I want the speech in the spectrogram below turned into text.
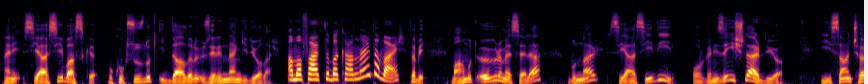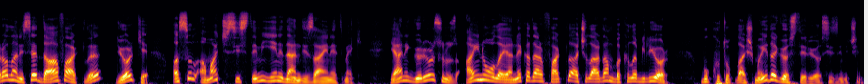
hani siyasi baskı, hukuksuzluk iddiaları üzerinden gidiyorlar. Ama farklı bakanlar da var. Tabii Mahmut Övür mesela bunlar siyasi değil, organize işler diyor. İhsan Çaralan ise daha farklı, diyor ki asıl amaç sistemi yeniden dizayn etmek. Yani görüyorsunuz aynı olaya ne kadar farklı açılardan bakılabiliyor. Bu kutuplaşmayı da gösteriyor sizin için.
